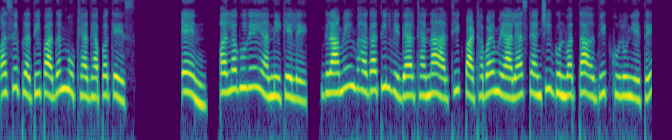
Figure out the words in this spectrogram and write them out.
असे प्रतिपादन मुख्याध्यापक एस. एन. अलगुरे यांनी केले. ग्रामीण भागातील विद्यार्थ्यांना आर्थिक पाठबळ मिळाल्यास त्यांची गुणवत्ता अधिक खुलून येते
